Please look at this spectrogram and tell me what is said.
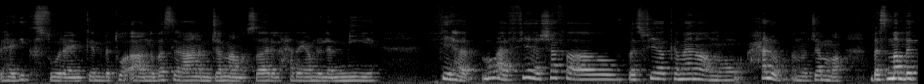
بهديك الصورة يمكن بتوقع إنه بس العالم تجمع مصاري لحدا يعملوا لمية. فيها ما بعرف فيها شفقة بس فيها كمان إنه حلو إنه تجمع. بس ما بت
